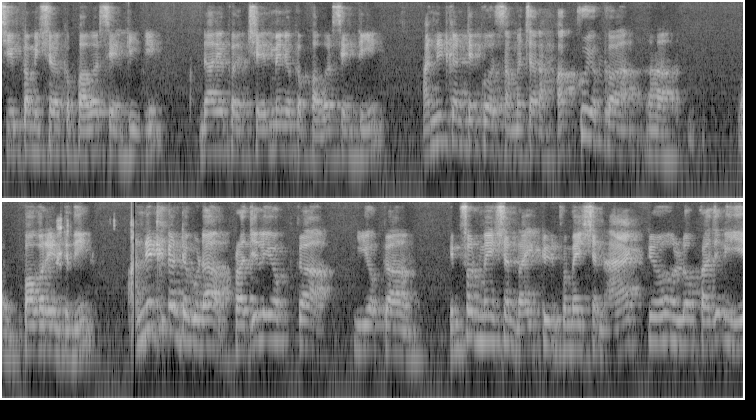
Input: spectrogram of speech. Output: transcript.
చీఫ్ కమిషన్ యొక్క పవర్స్ ఏంటి? దాని యొక్క చైర్మన్ యొక్క పవర్స్ ఏంటి? అన్నిటికంటే ఎక్కువ సమాచార హక్కు యొక్క పవర్ ఏంటిది? అన్నిటికంటే కూడా ప్రజల యొక్క ఈ యొక్క ఇన్ఫర్మేషన్ రైట్ టు ఇన్ఫర్మేషన్ యాక్ట్లో ప్రజలు ఏ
